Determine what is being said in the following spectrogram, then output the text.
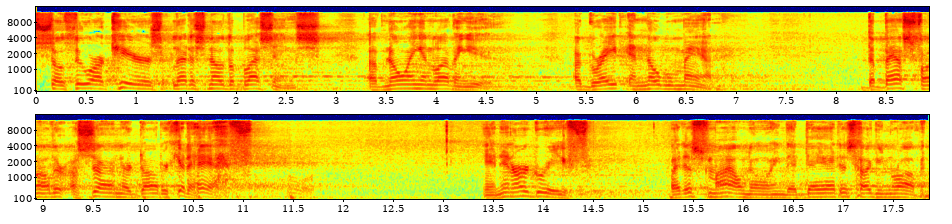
So through our tears, let us know the blessings of knowing and loving you, a great and noble man, the best father a son or daughter could have. And in our grief, let us smile knowing that dad is hugging Robin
